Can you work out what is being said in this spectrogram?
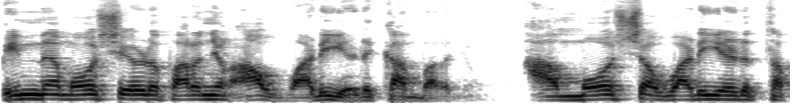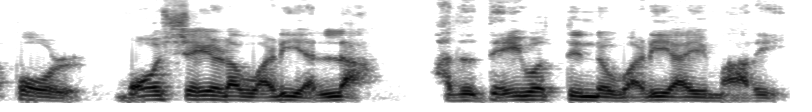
പിന്നെ മോശയോട് പറഞ്ഞു ആ വടി എടുക്കാൻ പറഞ്ഞു. ആ മോശ വടിയെടുത്തപ്പോൾ മോശയുടെ വടിയല്ല അത് ദൈവത്തിന്റെ വടിയായി മാറി.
